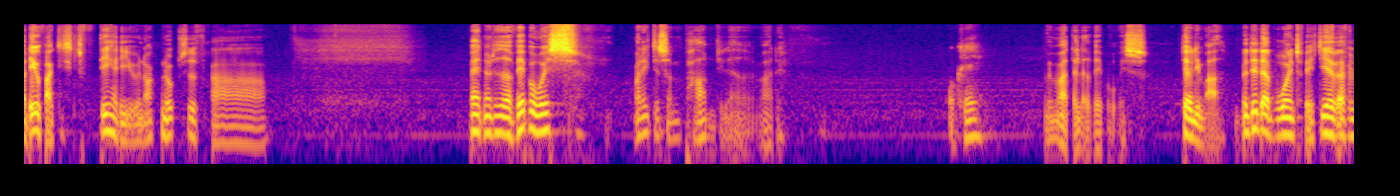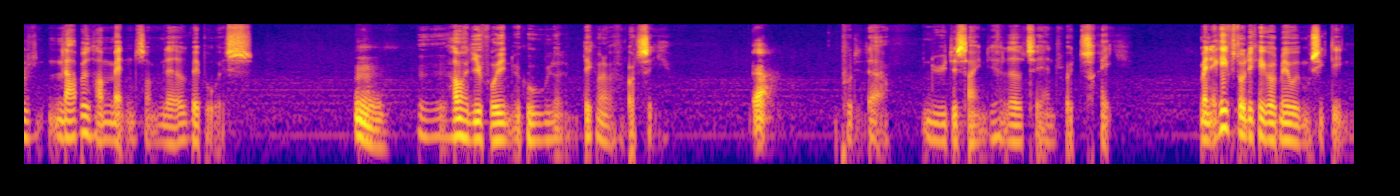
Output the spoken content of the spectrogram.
Og det er jo faktisk, det her det er jo nok nupset fra, hvad er det nu, det hedder, WebOS. Var det ikke det, som Palm de lavede, var det? Okay. Hvem var det, der lavede WebOS? Det var lige meget. Men det der brugerinterface, de har i hvert fald nappet ham manden, som lavede WebOS. Mm. Øh, ham har de jo fået ind ved Google, og det kan man i hvert fald godt se Ja. på det der nye design, de har lavet til Android 3. Men jeg kan ikke forstå, at de kan gå med ud i musikdelen.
